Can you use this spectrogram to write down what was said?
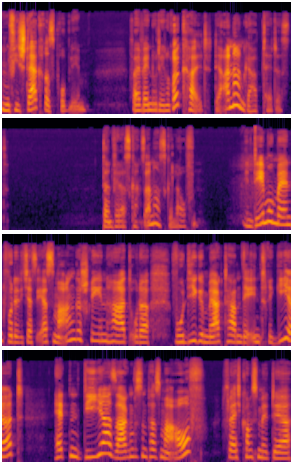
ein viel stärkeres Problem. Weil wenn du den Rückhalt der anderen gehabt hättest, dann wäre das ganz anders gelaufen. In dem Moment, wo der dich das erste Mal angeschrien hat oder wo die gemerkt haben, der intrigiert, hätten die ja sagen müssen, pass mal auf, vielleicht kommst du mit der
